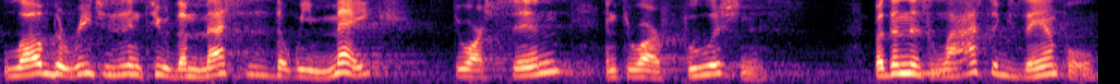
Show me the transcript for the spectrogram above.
love that reaches into the messes that we make through our sin and through our foolishness. But then, this last example,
